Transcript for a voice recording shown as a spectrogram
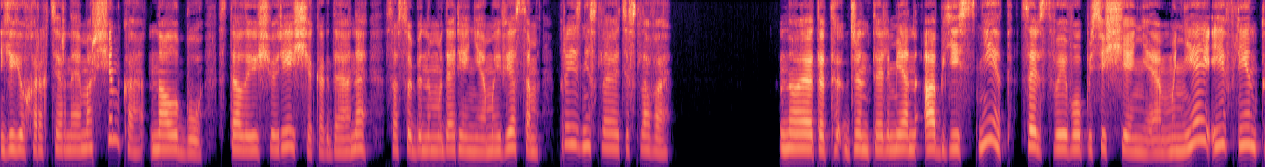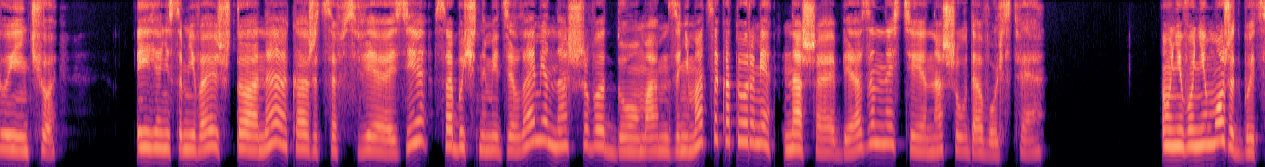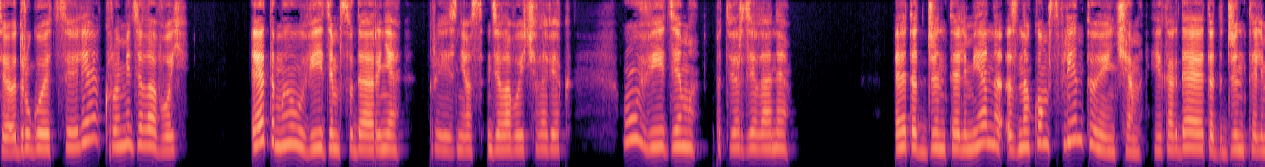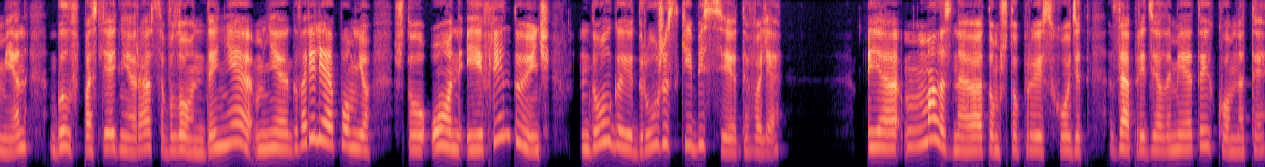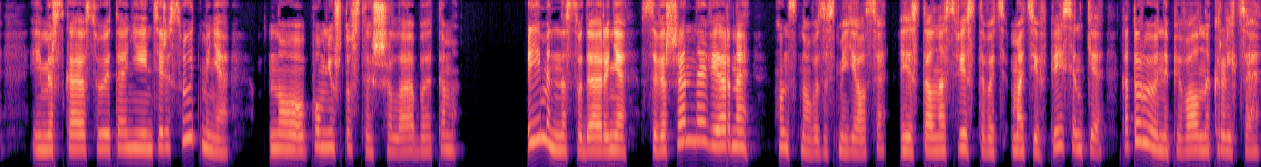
Ее характерная морщинка на лбу стала еще резче, когда она с особенным ударением и весом произнесла эти слова. «Но этот джентльмен объяснит цель своего посещения мне и Флинту Инчу, и я не сомневаюсь, что она окажется в связи с обычными делами нашего дома, заниматься которыми — наша обязанность и наше удовольствие. У него не может быть другой цели, кроме деловой. Это мы увидим, сударыня, произнес деловой человек. «Увидим», — подтвердила она. Этот джентльмен знаком с Флинтуинчем, и когда этот джентльмен был в последний раз в Лондоне, мне говорили, я помню, что он и Флинтуинч долго и дружески беседовали. Я мало знаю о том, что происходит за пределами этой комнаты, и мирская суета не интересует меня, но помню, что слышала об этом. «Именно, сударыня, совершенно верно. Он снова засмеялся и стал насвистывать мотив песенки, которую напевал на крыльце.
